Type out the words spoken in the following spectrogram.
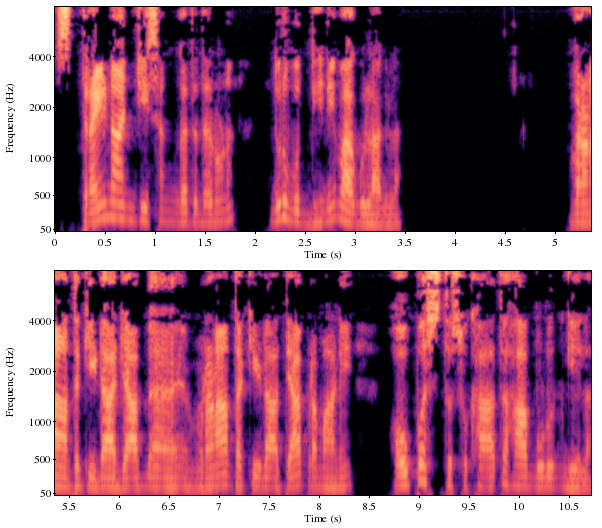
स्त्रैणांची संगत धरून दुर्बुद्धीने वागू लागला. व्रणात किडा ज्या व्रणात किडा त्याप्रमाणे औपस्त सुखात हा बुडून गेला.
